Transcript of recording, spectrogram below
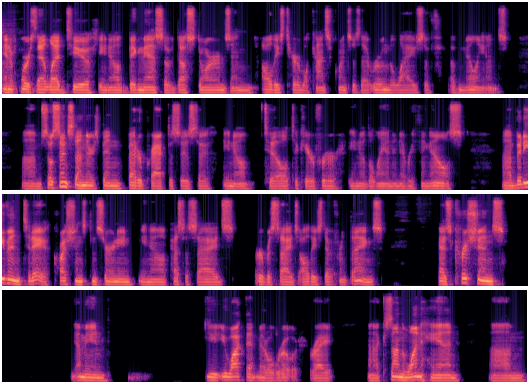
And of course, that led to, you know, big massive dust storms and all these terrible consequences that ruined the lives of, of millions. Um, so since then, there's been better practices to, you know, till to care for, you know, the land and everything else. Uh, but even today, questions concerning, you know, pesticides, herbicides, all these different things. As Christians, I mean, you you walk that middle road, right? Because on the one hand, um,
